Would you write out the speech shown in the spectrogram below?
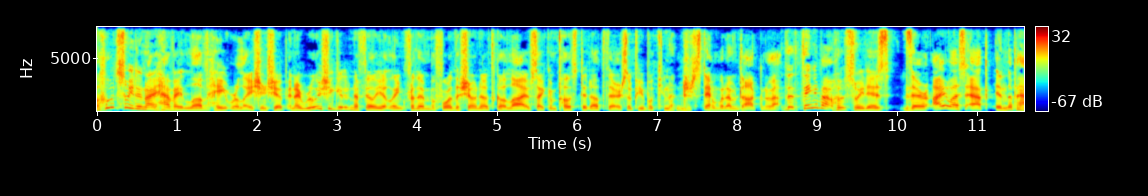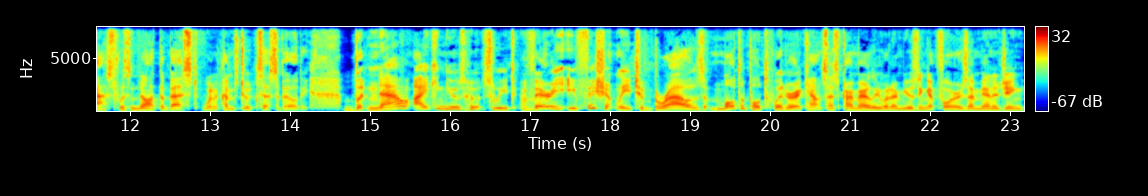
Hootsuite and I have a love hate relationship and I really should get an affiliate link for them before the show notes go live so I can post it up there so people can understand what I'm talking about. The thing about Hootsuite is their iOS app in the past was not the best when it comes to accessibility. But now I can use Hootsuite very efficiently to browse multiple Twitter accounts. That's primarily what I'm using it for. Is I'm managing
